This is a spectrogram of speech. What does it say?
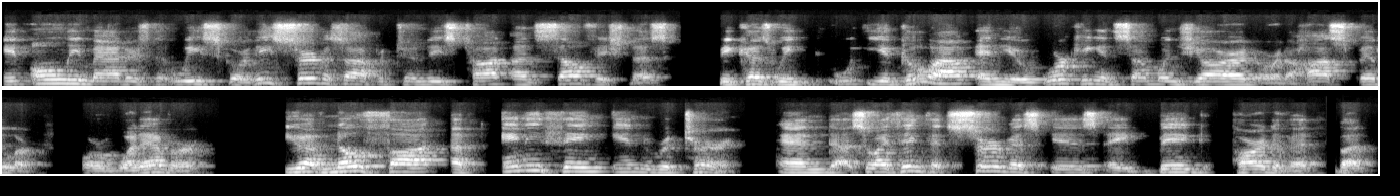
it only matters that we score. These service opportunities taught unselfishness because we you go out and you're working in someone's yard or at a hospital or or whatever you have no thought of anything in return and uh, so I think that service is a big part of it, but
